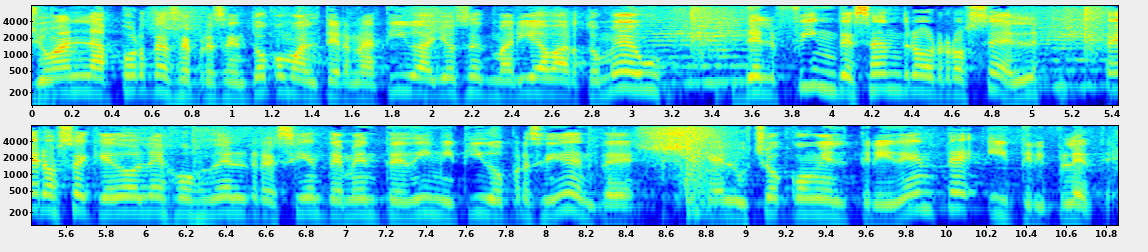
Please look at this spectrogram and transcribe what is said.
Joan Laporta se presentó como alternativa a Josep María Bartomeu, delfín de Sandro Rosell, pero se quedó lejos del recientemente dimitido presidente que luchó con el tridente y triplete.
